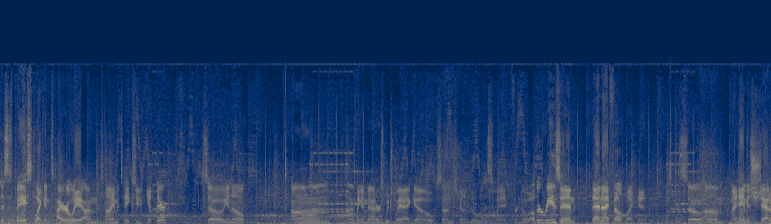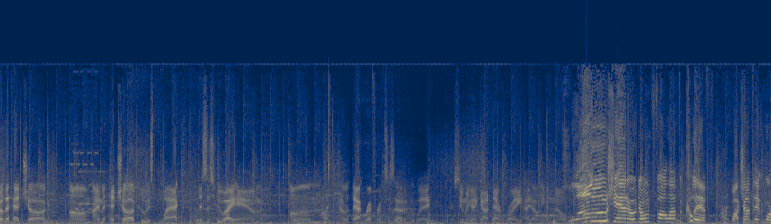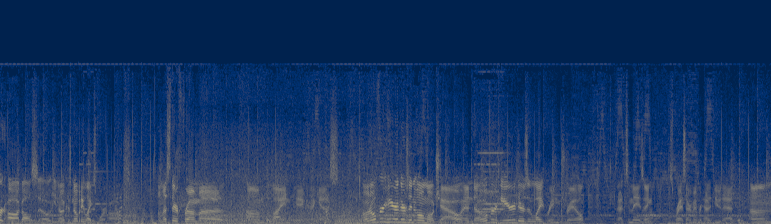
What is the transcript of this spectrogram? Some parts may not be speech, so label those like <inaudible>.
this is based like entirely on the time it takes you to get there. So, you know, um, I don't think it matters which way I go, so I'm just gonna go this way for no other reason than I felt like it. So, um, my name is Shadow the Hedgehog. Um, I'm a hedgehog who is black. This is who I am. Um, now that that reference is out of the way, assuming I got that right, I don't even know. Whoa, Shadow, don't fall off a cliff! Watch out for that warthog also, you know, because nobody likes warthogs. Unless they're from, uh, um, The Lion King, I guess. Oh, and over here there's an Omochao, and uh, over here there's a light ring trail. That's amazing. I'm surprised I remembered how to do that. Um,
